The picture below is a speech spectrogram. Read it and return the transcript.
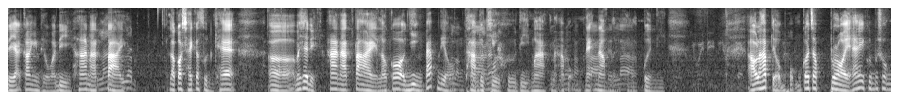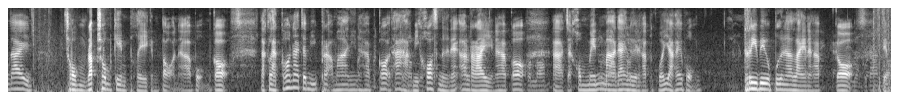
ระยะกลางยังถือว่าดี 5 นัดตาย แล้วก็ใช้กระสุนแค่เอ่อไม่ใช่ดิ5นัดตาย แล้วก็ยิงแป๊บเดียว time to kill คือดีมากนะครับผม แนะนำเลยสำหรับปืนนี้ เอาละครับ เดี๋ยวผมก็จะปล่อยให้คุณผู้ชมได้ ชมรับชมเกมเพลย์กันต่อนะครับผมก็หลักๆก็น่าจะมีประมาณนี้นะครับ ก็ถ้าหากมีข้อเสนอแนะอะไรนะครับ ก็คนล้อมอาจจะคอมเมนต์มาได้เลยนะครับหรือว่าอยากให้ผมรีวิวปืนอะไรนะครับ ก็เดี๋ยว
